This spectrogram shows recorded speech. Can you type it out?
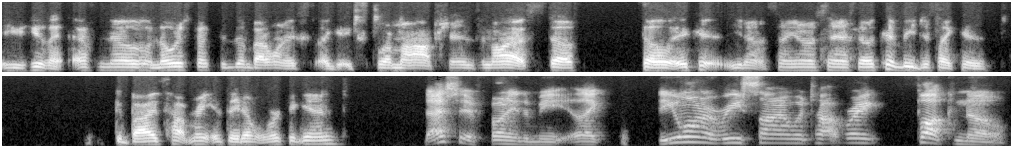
he, he was like F no, no respect to them, but I want to like explore my options and all that stuff. So it could you know so you know what I'm saying. So it could be just like his goodbye Top Rank if they don't work again. That shit funny to me. Like, do you want to re-sign with Top Rank? Fuck no.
